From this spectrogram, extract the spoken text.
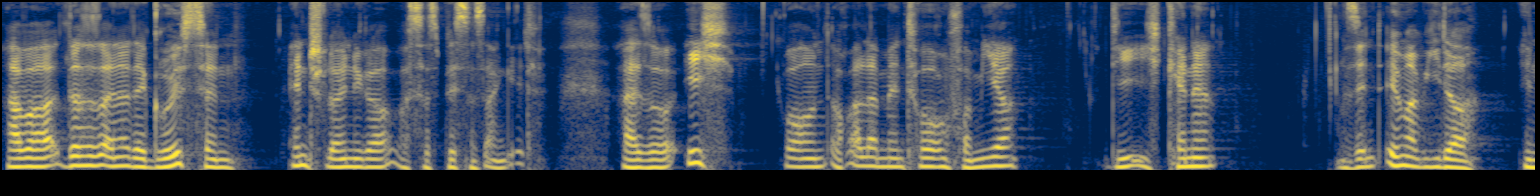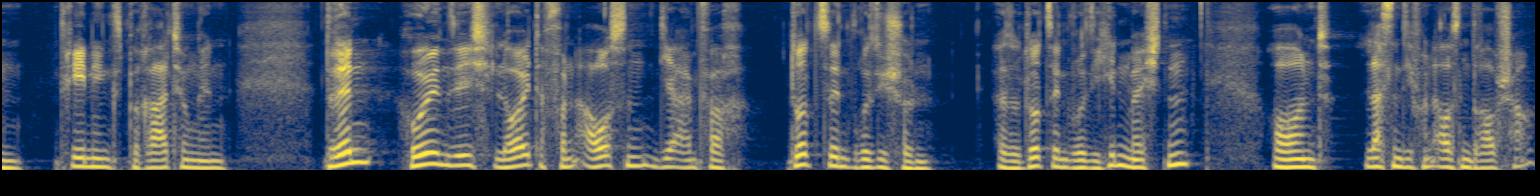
Aber das ist einer der größten Entschleuniger, was das Business angeht. Also ich und auch alle Mentoren von mir, die ich kenne, sind immer wieder in Trainingsberatungen drin, holen sich Leute von außen, die einfach dort sind, wo sie schon, also dort sind, wo sie hin möchten und lassen sie von außen drauf schauen.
